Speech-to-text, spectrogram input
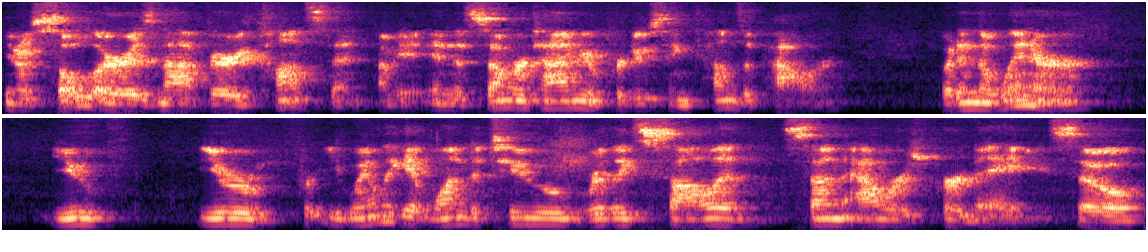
you know solar is not very constant. I mean, in the summertime you're producing tons of power, but in the winter you you're you only get one to two really solid sun hours per day. So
